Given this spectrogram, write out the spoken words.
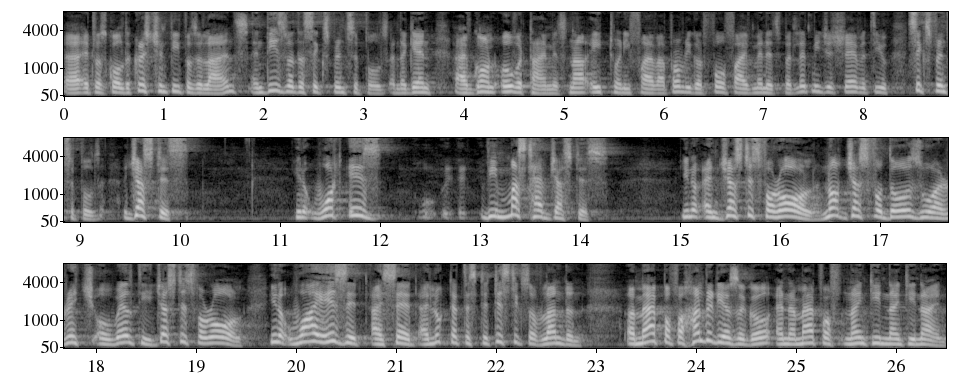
Uh, it was called the Christian People's Alliance, and these were the six principles. And again, I've gone over time. It's now 8:25. I've probably got four or five minutes, but let me just share with you six principles. Justice. You know what is we must have justice. You know, and justice for all, not just for those who are rich or wealthy, justice for all. You know, why is it, I said, I looked at the statistics of London, a map of 100 years ago and a map of 1999.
